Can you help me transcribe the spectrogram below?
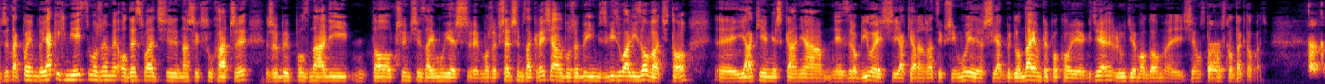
że tak powiem, do jakich miejsc możemy odesłać e, naszych słuchaczy, żeby poznali to, czym się zajmujesz, e, może w szerszym zakresie, albo żeby im zwizualizować to, e, jakie mieszkania zrobiłeś, jakie aranżacje przyjmujesz, planujesz, jak wyglądają te pokoje, gdzie ludzie mogą e, się z Tobą skontaktować? Tak,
